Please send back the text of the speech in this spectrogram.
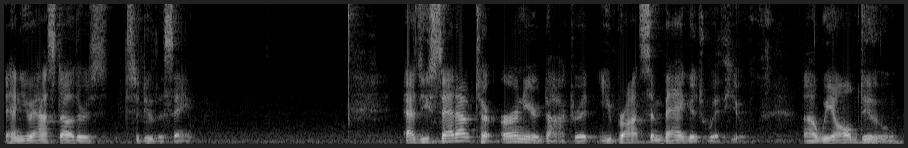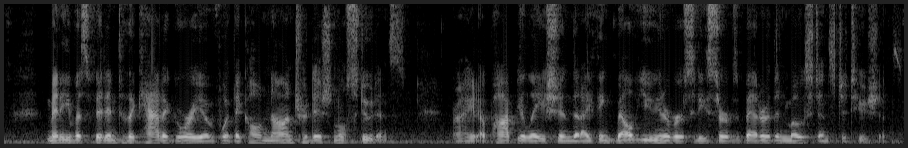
and you asked others to do the same. As you set out to earn your doctorate, you brought some baggage with you. Uh, we all do. Many of us fit into the category of what they call non-traditional students, right? A population that I think Bellevue University serves better than most institutions.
